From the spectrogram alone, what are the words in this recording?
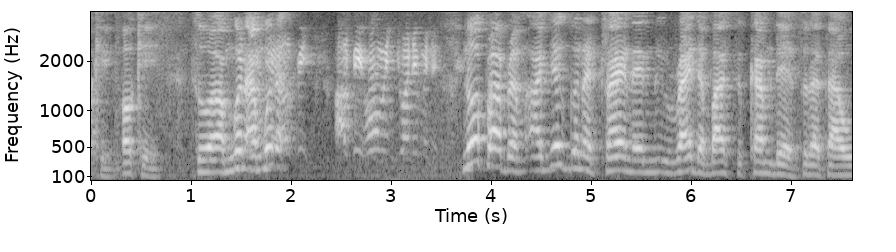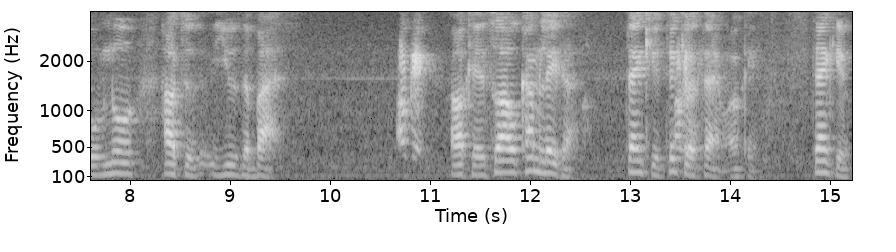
Okay, okay. So I'm gonna, I'm gonna, I'll be, I'll be home in 20 minutes. no problem. I'm just gonna try and then ride the bus to come there so that I will know how to use the bus. Okay. Okay, so I'll come later. Thank you. Take your time. Okay. Thank you.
